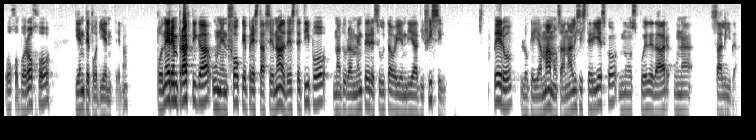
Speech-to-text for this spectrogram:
Ojo por ojo, diente por diente. Poner en práctica un enfoque prestacional de este tipo naturalmente resulta hoy en día difícil, pero lo que llamamos análisis de riesgo nos puede dar una salida.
